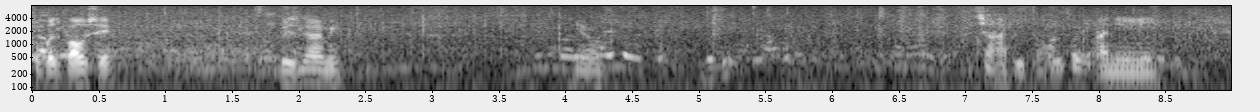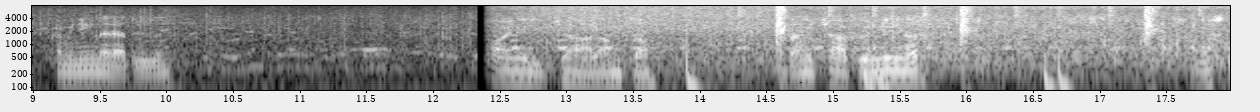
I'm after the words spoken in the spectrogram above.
खूपच पाऊस आहे. भिजलो आम्ही. चहा पितो. आणि आम्ही निघणार आहे आता इथून फायनली चहा आला आमचा. आता आम्ही चहा पिऊन निघणार. मस्त.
